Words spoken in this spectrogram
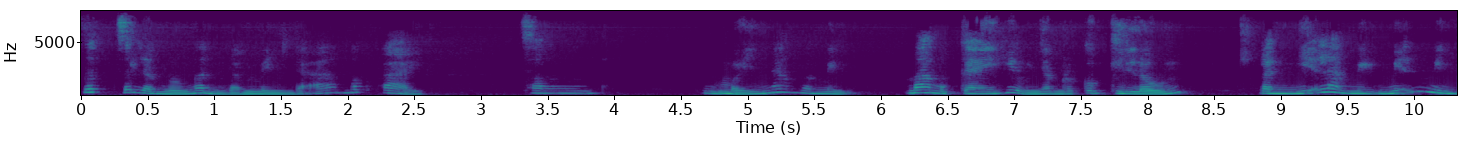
rất rất là ngớ ngẩn và mình đã mắc phải trong mấy năm mà mình mang một cái hiểu nhầm nó cực kỳ lớn. Là nghĩa là mình, miễn mình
